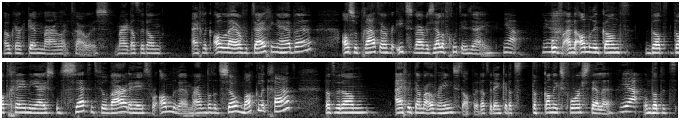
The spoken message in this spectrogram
ook herkenbaar trouwens. Maar dat we dan eigenlijk allerlei overtuigingen hebben als we praten over iets waar we zelf goed in zijn. Ja. ja. Of aan de andere kant dat datgene juist ontzettend veel waarde heeft voor anderen. Maar omdat het zo makkelijk gaat, dat we dan eigenlijk daar maar overheen stappen. Dat we denken, dat, dat kan niks voorstellen. Ja. Omdat het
